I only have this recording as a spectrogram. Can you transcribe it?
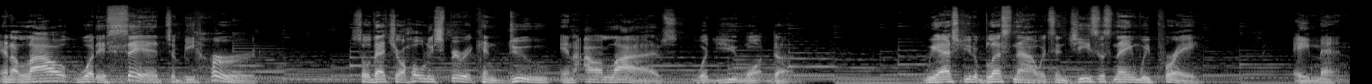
and allow what is said to be heard so that your Holy Spirit can do in our lives what you want done. We ask you to bless now. It's in Jesus' name we pray. Amen.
